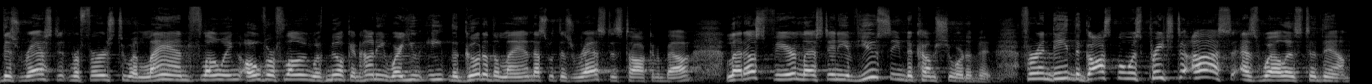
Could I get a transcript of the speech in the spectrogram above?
this rest it refers to a land flowing, overflowing with milk and honey, where you eat the good of the land. That's what this rest is talking about. Let us fear lest any of you seem to come short of it. For indeed the gospel was preached to us as well as to them.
